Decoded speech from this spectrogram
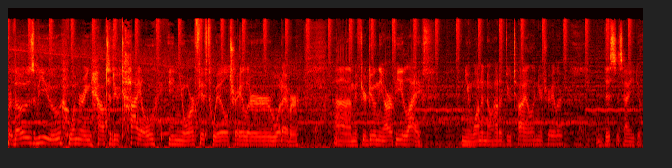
for those of you wondering how to do tile in your fifth wheel, trailer, whatever, um, if you're doing the RV life and you want to know how to do tile in your trailer, this is how you do it.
